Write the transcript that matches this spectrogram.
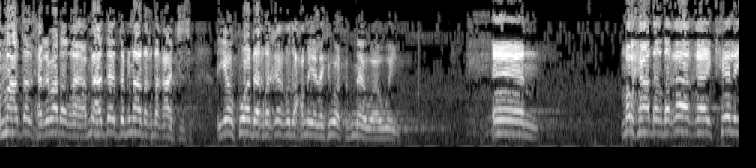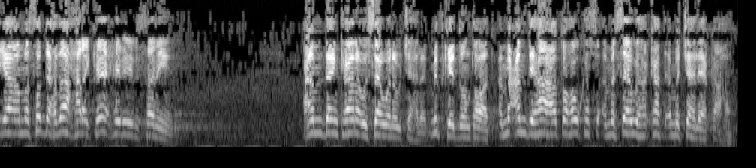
ama haddaad xirriba dhaqdhaqaa ama haddaad dabnaha dhaqdhaqaajiso iyaga kuwa dhaqdhaqaaqooda xamaya laakiin waa xubnaha waaweyn markaa dhaqdhaqaaqa keliga ama saddexdaa xarakee xidhiidhsani. Camdan kaana sahwan aw jahlan midkay doonta waat ama camdi ha ahaato haw ka ama sahwi ha kaat ama jahli ha ka ahaato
